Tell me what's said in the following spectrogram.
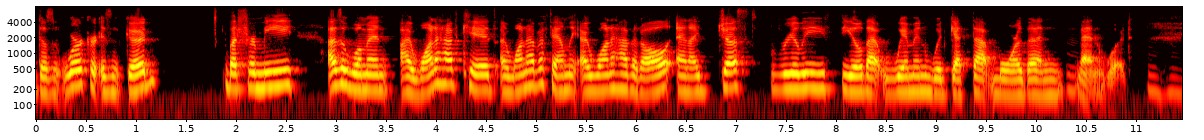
doesn't work or isn't good. But for me, as a woman, I want to have kids, I want to have a family, I want to have it all. And I just really feel that women would get that more than mm-hmm. men would. Mm-hmm.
